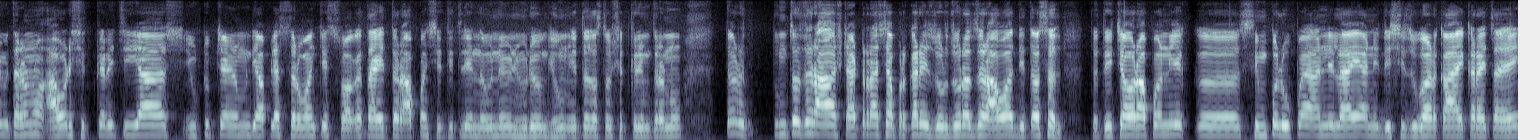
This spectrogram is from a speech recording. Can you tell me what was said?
मित्रांनो आवड शेतकऱ्याची या यूट्यूब चॅनलमध्ये आपल्या सर्वांचे स्वागत आहे. तर आपण शेतीतले नवीन नवीन व्हिडिओ घेऊन येतच असतो शेतकरी मित्रांनो. तर तुमचं जर स्टार्टर अशा प्रकारे जोरजोरात जर आवाज देत असेल तर त्याच्यावर आपण एक सिंपल उपाय आणलेला आहे आणि देशी जुगाड काय करायचं आहे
